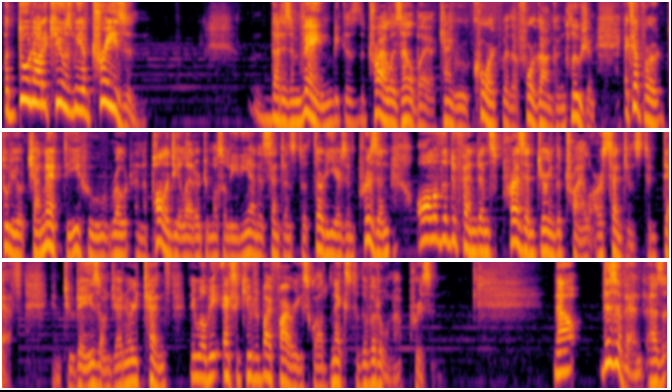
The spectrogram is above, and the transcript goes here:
but do not accuse me of treason. That is in vain because the trial is held by a kangaroo court with a foregone conclusion, except for Tullio Cianetti, who wrote an apology letter to Mussolini and is sentenced to 30 years in prison. All of the defendants present during the trial are sentenced to death. In two days, on January 10th, they will be executed by firing squad next to the Verona prison. Now, this event has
